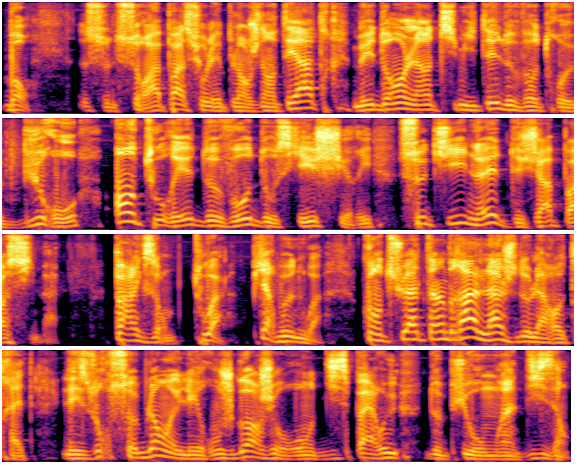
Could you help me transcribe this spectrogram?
Bon, ce ne sera pas sur les planches d'un théâtre, mais dans l'intimité de votre bureau, entouré de vos dossiers chéris, ce qui n'est déjà pas si mal. Par exemple, toi, Pierre Benoît, quand tu atteindras l'âge de la retraite, les ours blancs et les rouges-gorges auront disparu depuis au moins dix ans.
